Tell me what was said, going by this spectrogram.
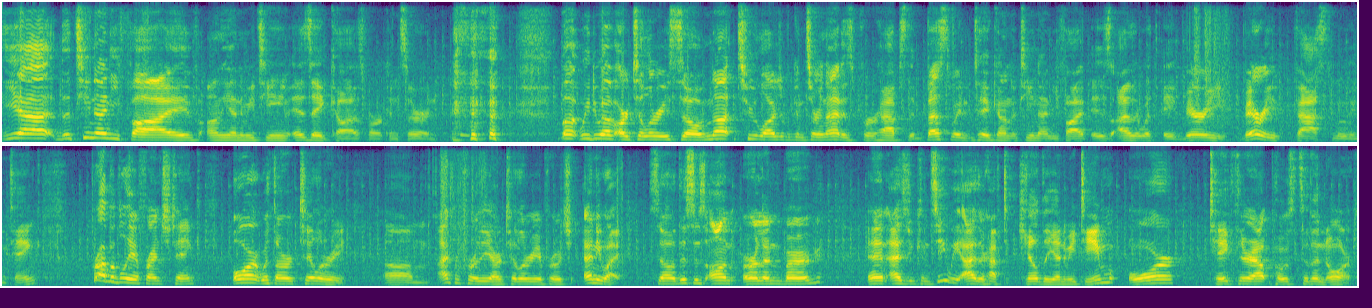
yeah, the T-95 on the enemy team is a cause for concern. but we do have artillery, so not too large of a concern. That is perhaps the best way to take on the T-95 is either with a very, very fast-moving tank, probably a French tank, or with artillery. Um, I prefer the artillery approach. Anyway, so this is on Erlenberg, and as you can see, we either have to kill the enemy team or take their outpost to the north.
